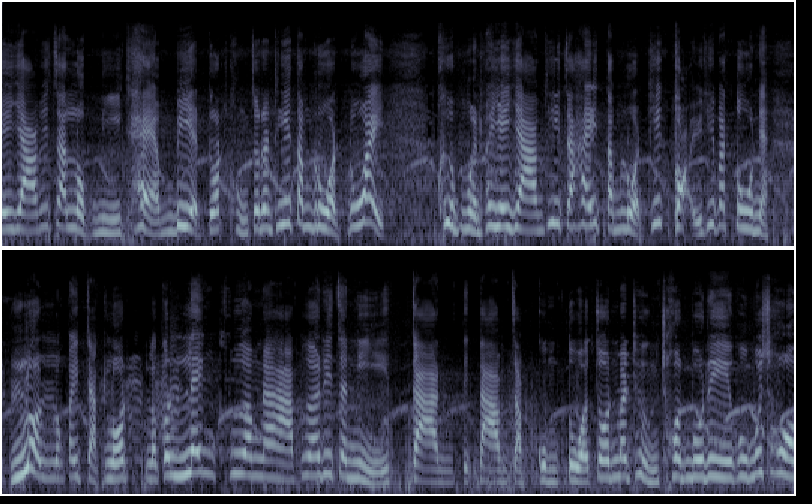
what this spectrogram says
ยายามที่จะหลบหนีแถมเบียดรถของเจ้าหน้าที่ตำรวจด้วย คือเหมือนพยายามที่จะให้ตำรวจที่เกาะอยู่ที่ประตูเนี่ยหล่นลงไปจากรถแล้วก็เร่งเครื่องนะคะ เพื่อที่จะหนีการติดตามจับกลุ่มตัวจนมาถึงชนบุรีคุณผู้ชม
